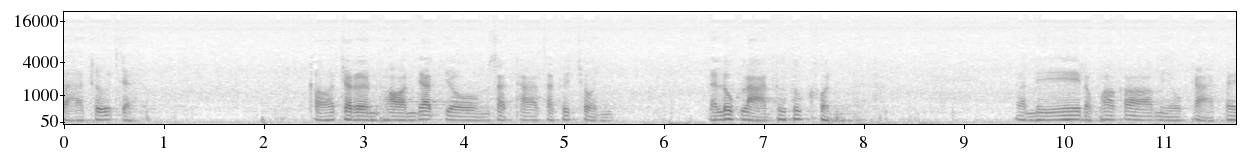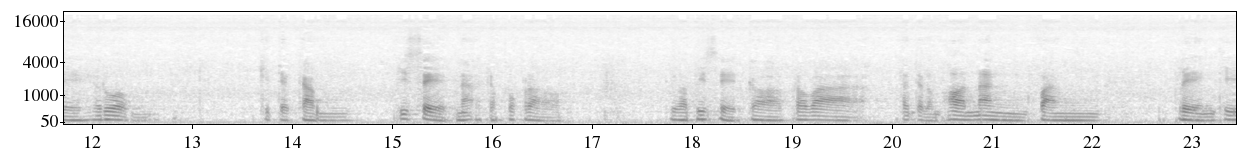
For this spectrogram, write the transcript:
สาธุจ้ะข อเจริญพรญาติโยมศรัทธาสาธุชน และลูกหลานทุกๆคน วันนี้หลวงพ่อก็มีโอกาสได้ร่วมกิจกรรมพิเศษนะกับพวกเรา ที่ว่าพิเศษก็เพราะว่าท่านเจ้าหลวงพ่อนั่งฟังเพลงที่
